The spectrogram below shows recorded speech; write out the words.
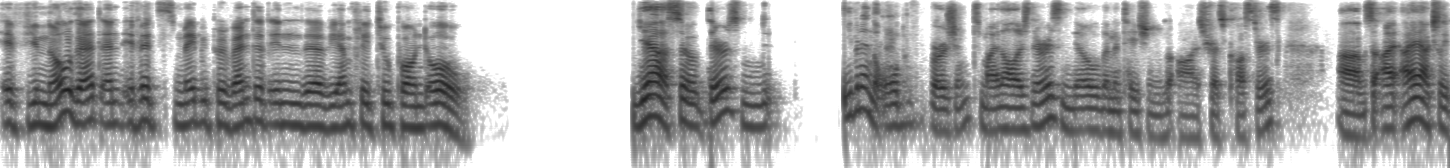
if you know that and if it's maybe prevented in the VM Fleet 2.0. Yeah, so there's even in the old version, to my knowledge, there is no limitations on stretch clusters. Um, so I, I, actually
